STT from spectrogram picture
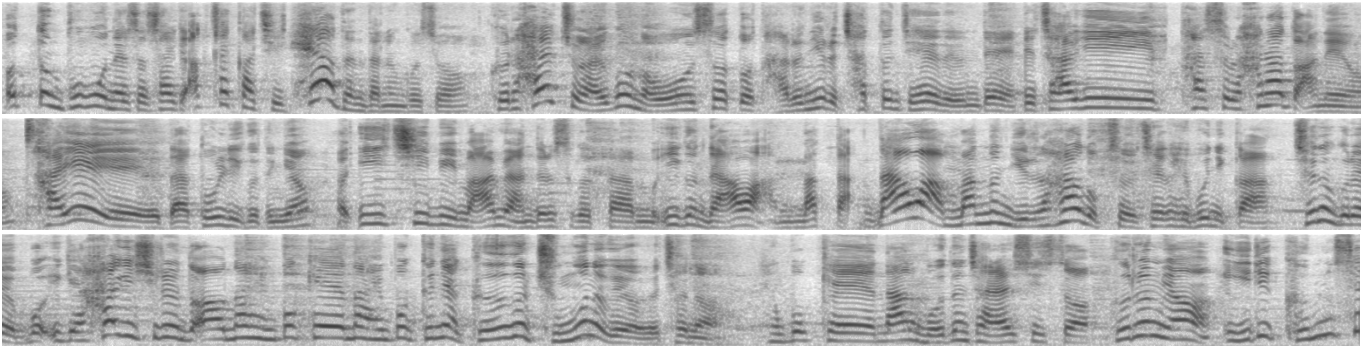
어떤 부분에서 자기 악착같이 해야 된다는 거죠. 그걸 할 줄 알고 넣어서 또 다른 일을 찾든지 해야 되는데 자기 탓을 하나도 안 해요. 사회에다 돌리거든요. 이 집이 마음에 안 들어서 그렇다. 뭐 이건 나와 안 맞다. 나와 안 맞는 일은 하나도 없어요. 제가 해보니까. 저는 그래요. 뭐 이게 하기 싫은데 아, 나 행복해. 나 행복해. 그냥 그걸 주문을 외워요. 저는. 행복해. 난 뭐든 잘할 수 있어. 그러면 일이 금세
